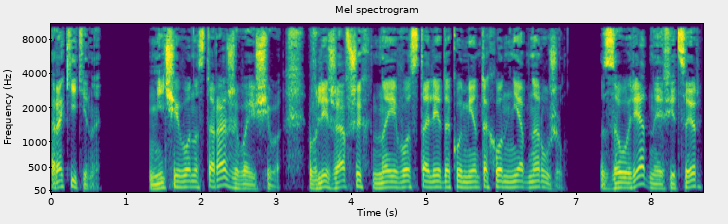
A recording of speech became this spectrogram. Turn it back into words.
Ракитина. Ничего настораживающего в лежавших на его столе документах он не обнаружил. Заурядный офицер,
